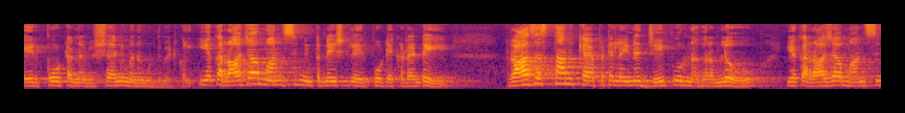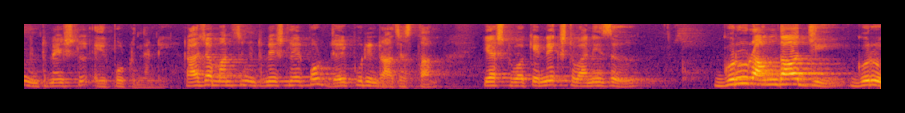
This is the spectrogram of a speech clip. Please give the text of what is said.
ఎయిర్పోర్ట్ అన్న విషయాన్ని మనం గుర్తుపెట్టుకోవాలి. ఈ యొక్క రాజా మాన్సింగ్ ఇంటర్నేషనల్ ఎయిర్పోర్ట్ ఎక్కడంటే రాజస్థాన్ క్యాపిటల్ అయిన జైపూర్ నగరంలో ఈ యొక్క రాజా మాన్సింగ్ ఇంటర్నేషనల్ ఎయిర్పోర్ట్ ఉందండి. Raja Mansingh international airport Jaipur in Rajasthan. ఎస్ట్ okay next one is Guru Ramdas ji Guru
